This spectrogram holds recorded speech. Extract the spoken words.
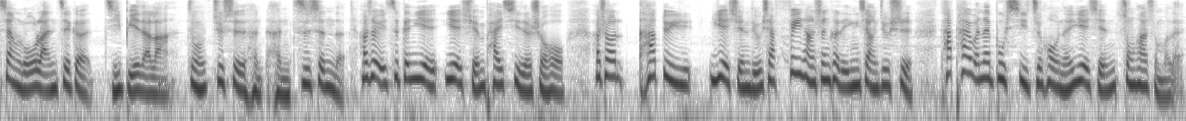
像罗兰这个级别的啦，这种就是很很资深的。他说有一次跟叶叶璇拍戏的时候，他说他对叶璇留下非常深刻的印象，就是他拍完那部戏之后呢，叶璇送他什么嘞？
